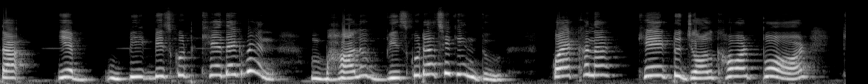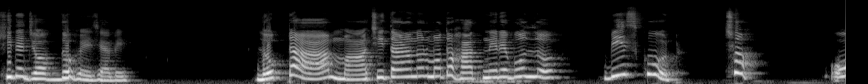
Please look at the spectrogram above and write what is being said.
তা ইয়ে বিস্কুট খেয়ে দেখবেন? ভালো বিস্কুট আছে কিন্তু। কয়েকখানা খেয়ে একটু জল খাওয়ার পর খিদে জব্দ হয়ে যাবে। লোকটা মাছি তাড়ানোর মতো হাত নেড়ে বলল, বিস্কুট? ছ, ও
